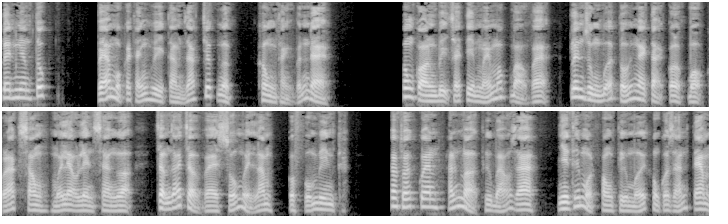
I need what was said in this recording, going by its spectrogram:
Lên nghiêm túc, vẽ một cái thánh huy tam giác trước ngực, không thành vấn đề. Không còn bị trái tim máy móc bảo vệ, lên dùng bữa tối ngay tại câu lạc bộ Crack xong mới leo lên xe ngựa, chậm rãi trở về số 15 của phố Mink. Theo thói quen, hắn mở thư báo ra, nhìn thấy một phong thư mới không có dán tem.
